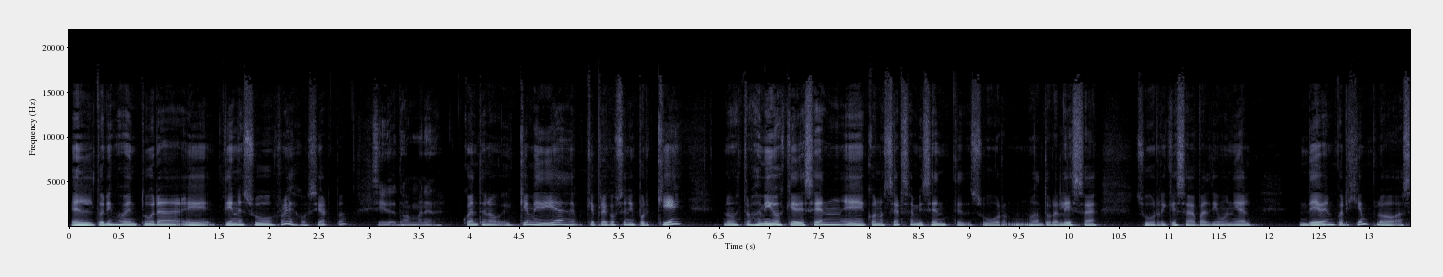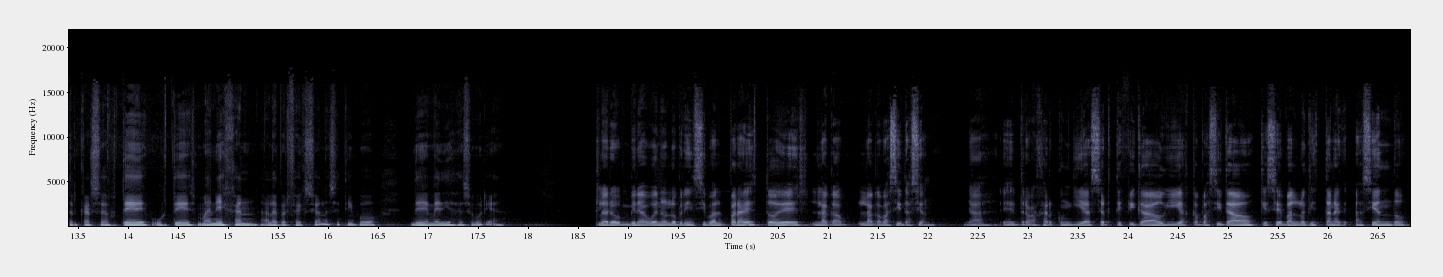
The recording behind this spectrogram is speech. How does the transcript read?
el turismo aventura eh, tiene sus riesgos, ¿cierto? Sí, de todas maneras. Cuéntanos, ¿qué medidas, qué precauciones y por qué nuestros amigos que desean eh, conocer San Vicente, su naturaleza, su riqueza patrimonial, deben, por ejemplo, acercarse a ustedes? ¿Ustedes manejan a la perfección ese tipo de medidas de seguridad? Claro, mira, bueno, lo principal para esto es la, cap- la capacitación. ¿ya? Eh, trabajar con guías certificados, guías capacitados, que sepan lo que están ha- haciendo,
